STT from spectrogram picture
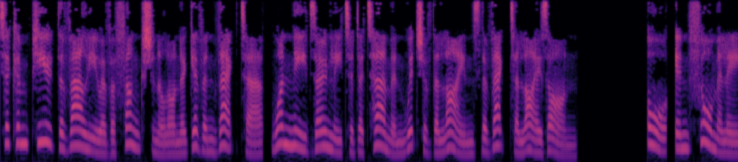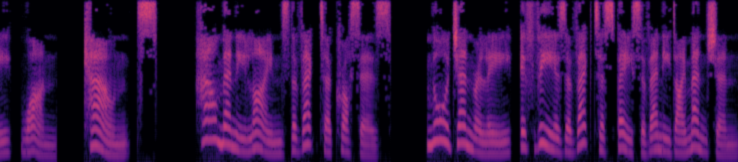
To compute the value of a functional on a given vector, one needs only to determine which of the lines the vector lies on. Or, informally, one «counts» how many lines the vector crosses. More generally, if V is a vector space of any dimension,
